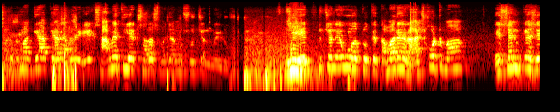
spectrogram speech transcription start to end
સ્કૂલમાં ગયા ત્યારે અમને એક સામેથી એક સરસ મજાનું સૂચન મળ્યું. એ સૂચન એવું હતું કે તમારે રાજકોટમાં એસએનકે જે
